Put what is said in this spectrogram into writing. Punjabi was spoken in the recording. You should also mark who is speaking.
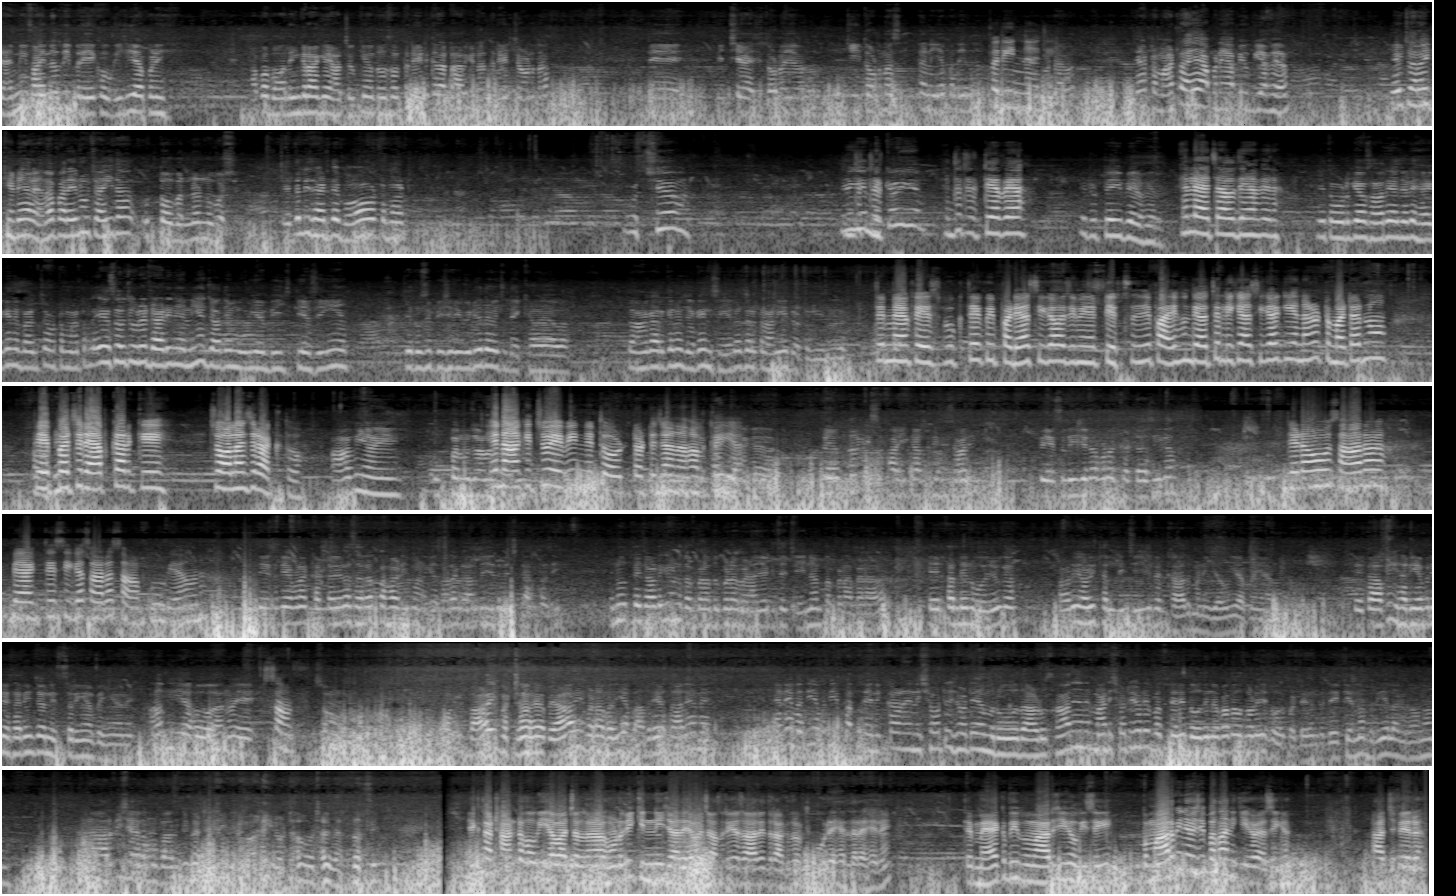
Speaker 1: ਸੈਮੀ ਫਾਈਨਲ ਦੀ ਬ੍ਰੇਕ ਹੋ ਗਈ ਜੀ ਆਪਣੀ। ਆਪਾਂ ਬੋਲਿੰਗ ਕਰਾ ਕੇ ਆ ਚੁੱਕੇ ਹਾਂ 263 ਦਾ ਟਾਰਗੇਟ ਆ 63 ਚੌਣ ਦਾ। ਤੇ ਪਿੱਛੇ ਆਇਆ ਜੀ ਥੋੜਾ ਜਿਹਾ। ਕੀ ਤੋੜਨਾ ਸੀ ਧਨੀਆ ਪਤੀ ਨੂੰ?
Speaker 2: ਪਰੀਨਾ ਜੀ।
Speaker 1: ਇਹ ਟਮਾਟਰ ਇਹ ਆਪਣੇ ਆਪ ਹੀ ਉੱਗਿਆ ਹੋਇਆ। ਇਹ ਵਿਚਾਰਾ ਹੀ ਖਿੰਡਿਆ ਰਹਿੰਦਾ ਪਰ ਇਹਨੂੰ ਚਾਹੀਦਾ ਉੱਤੋਂ ਬੰਨਣ ਨੂੰ ਕੁਛ। ਇਧਰਲੀ ਸਾਈਡ ਤੇ ਬਹੁਤ ਟਮਾਟਰ ਅੱਛਾ ਇਹ ਨਿਕਲ ਗਿਆ।
Speaker 2: ਇੱਧਰ ਟੁੱਟਿਆ ਪਿਆ।
Speaker 1: ਇਹ ਟੁੱਟਿਆ ਹੀ ਪਿਆ ਫਿਰ।
Speaker 2: ਇਹ ਲੈ ਚੱਲਦੇ ਆ ਫਿਰ।
Speaker 1: ਇਹ ਤੋੜ ਗਿਆ ਸਾਰੇ ਆ ਜਿਹੜੇ ਹੈਗੇ ਨੇ ਬੰਚ ਆਫ ਟਮਾਟਰ ਇਹ ਅਸਲ ਚ ਉਰੇ ਡੈਡੀ ਨੇ ਇੰਨੀਆਂ ਜ਼ਿਆਦਾ ਮੂਲੀਆਂ ਬੀਜਤੀਆਂ ਸੀਗੀਆਂ ਜੇ ਤੁਸੀਂ ਪਿਛਲੀ ਵੀਡੀਓ ਦੇ ਵਿੱਚ ਦੇਖਿਆ ਹੋਇਆ ਵਾ। ਤਾਂ ਕਰਕੇ ਇਹਨੂੰ ਜਗ੍ਹਾ ਨਹੀਂ ਸੀ ਇਹਦਾ ਤੇ ਟਾਹਣੀ ਟੁੱਟ ਗਈ ਸੀ
Speaker 2: ਤੇ ਮੈਂ ਫੇਸਬੁੱਕ ਤੇ ਕੋਈ ਪੜਿਆ ਸੀਗਾ ਜਿਵੇਂ ਟਿਪਸ ਜੇ ਪਾਏ ਹੁੰਦੇ ਆ ਉਹ ਤੇ ਲਿਖਿਆ ਸੀਗਾ ਕਿ ਇਹਨਾਂ ਨੂੰ ਟਮਾਟਰ ਨੂੰ ਪੇਪਰ 'ਚ ਰੈਪ ਕਰਕੇ ਚੌਲਾਂ 'ਚ ਰੱਖ ਦੋ।
Speaker 1: ਆ ਵੀ ਆਏ ਉੱਪਰ ਨੂੰ ਜਾਣਾ
Speaker 2: ਇਹ ਨਾ ਖਿੱਚੋ ਇਹ ਵੀ ਨੀ ਟੁੱਟ ਜਾਣਾ ਹਲਕਾ ਹੀ ਆ।
Speaker 1: ਤੇ ਅੰਦਰ ਵੀ ਸਫ਼ਾਈ ਕਰਤੀ ਸੀ ਸਾਰੀ। ਤੇ ਇਸ ਲਈ ਜਿਹੜਾ ਆਪਣਾ ਖੱਡਾ ਸੀਗਾ।
Speaker 2: ਜਿਹੜਾ ਉਹ ਸਾਰਾ ਬੈਗ ਤੇ ਸੀਗਾ ਸਾਰਾ ਸਾਫ਼ ਹੋ ਗਿਆ ਹੁਣ।
Speaker 1: ਇਸ ਲਈ ਆਪਣਾ ਖੱਡਾ ਜਿਹੜਾ ਸਾਰਾ ਪਹਾੜੀ ਬਣ ਗਿਆ ਸਾਰਾ ਗਰਦ ਜਿਹਦੇ ਵਿੱਚ ਕਰਤਾ ਸੀ। ਇਹਨੂੰ ਉੱਤੇ ਚੜ ਕੇ ਹੁਣ ਦੱਬਣਾ ਦੁੱਬਣਾ ਪੈਣਾ ਜਾਂ ਕਿਸੇ ਚੀਜ਼ ਨਾਲ ਦੱਬਣਾ ਪੈਣਾ। ਫਿਰ ਥੱਲੇ ਨੂੰ ਹੋ ਜਾਊਗਾ। ਹੌਲੀ ਹੌਲੀ ਥੱਲੀ ਚੀਜ਼ ਫਿਰ ਖਾਦ ਬਣੀ ਜਾਊਗੀ ਆਪਣੇ ਆਪ ਹੀ ਤੇ ਕਾਫੀ ਹਰੀਆਂ ਭਰੀਆਂ ਸਾਰੀਆਂ ਚੋਂ ਨਿਸਰੀਆਂ ਪਈਆਂ ਨੇ। ਆਹ ਕੀ ਆ ਉਹ ਆ ਨਾ ਇਹ
Speaker 2: ਸੌਂਫ।
Speaker 1: ਵੀ ਬਾਹਲਾ ਹੀ ਵੱਡਾ ਹੋਇਆ ਪਿਆ ਵੀ ਬੜਾ ਵਧੀਆ ਵੱਧ ਰਿਹਾ ਸਾਰਿਆਂ ਦੇ ਇਹਨੇ ਵਧੀਆ ਵਧੀਆ ਪੱਤੇ ਨਿਕਲ ਨੇ, ਛੋਟੇ ਛੋਟੇ ਅਮਰੂਦ, ਆੜੂ, ਸਾਰਿਆਂ ਦੇ ਮਾੜੇ ਛੋਟੇ ਛੋਟੇ ਪੱਤੇ ਨੇ, ਦੋ ਦਿਨਾਂ ਬਾਅਦ ਉਹ ਥੋੜੇ ਹੋਰ ਵੱਡੇ ਹੁੰਦੇ, ਦੇਖ ਕੇ ਨਾ ਵਧੀਆ ਲੱਗਦਾ ਉਹਨਾਂ ਨੂੰ। ਅਨਾਰ ਵੀ ਸ਼ਾਇਦ ਹੁਣ ਬਾਅਦ ਵੀ ਵੱਡੇ ਨਹੀਂ ਬਾਹਲਾ ਹੀ ਰੋਟਾ ਮੋਟਾ ਕਰਦਾ ਸੀ। ਇੱਕ ਤਾਂ ਠੰਡ ਹੋ ਗਈ ਹਵਾ ਚੱਲਣ ਨਾਲ, ਹੁਣ ਵੀ ਕਿੰਨੀ ਜ਼ਿਆਦਾ ਹਵਾ ਚੱਲ ਰਹੀ ਹੈ, ਸਾਰੇ ਦਰਖਤ ਦਰਖਤ ਪੂਰੇ ਹਿੱਲ ਰਹੇ ਨੇ। ਤੇ ਮਹਿਕ ਵੀ ਬਿਮਾਰ ਜੀ ਹੋ ਗਈ ਸੀਗੀ। ਬਿਮਾਰ ਵੀ ਨਹੀਂ ਹੋਈ ਸੀ, ਪਤਾ ਨਹੀਂ ਕੀ ਹੋਇਆ ਸੀਗਾ। ਅੱਜ ਫਿਰ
